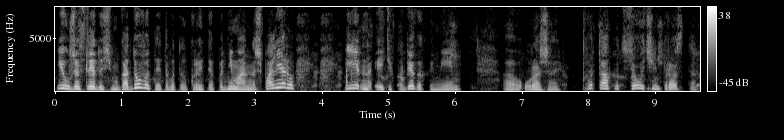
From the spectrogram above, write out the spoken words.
И уже в следующем году вот это вот укрытое поднимаем на шпалеру. И на этих побегах имеем э, урожай. Вот так вот, все очень просто.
